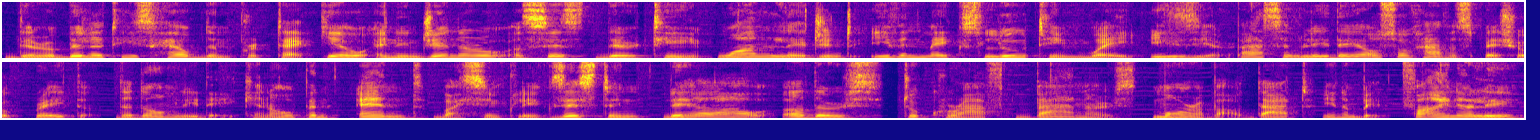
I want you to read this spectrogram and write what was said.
Their abilities help them protect, kill and in general assist their team. One legend even makes looting way easier. Passively, they also have a special crate that only they can open and, by simply existing, they allow others to craft banners. More about that in a bit. Finally,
